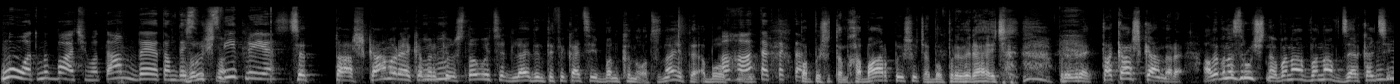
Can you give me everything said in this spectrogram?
Ну от ми бачимо там, де там десь Зручно. освітлює. Це та ж камера, яка використовується для ідентифікації банкнот. Знаєте, або Ага, так, так, так. пишуть там хабар, пишуть, або перевіряють. перевіряють. Така ж камера, але вона зручна. Вона вона в дзеркальці.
